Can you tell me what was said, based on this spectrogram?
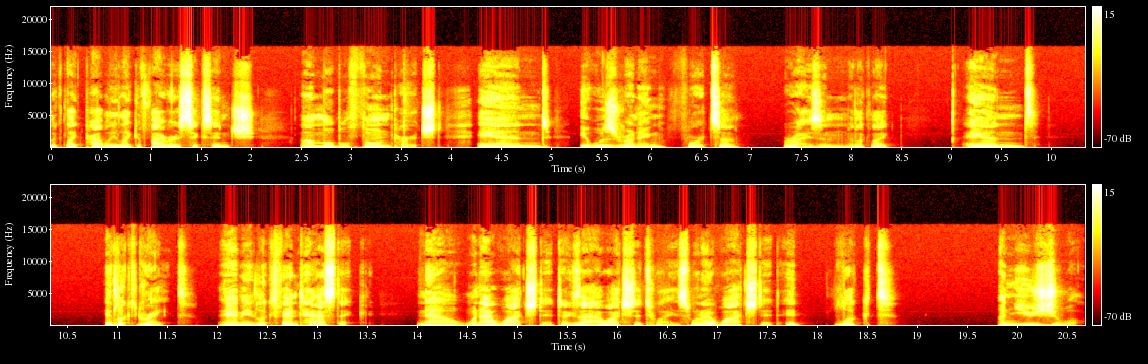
looked like probably like a five or six inch uh, mobile phone perched, and it was running Forza Horizon. It looked like, and it looked great. I mean, it looked fantastic. Now, when I watched it, because I watched it twice, when I watched it, it looked unusual.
